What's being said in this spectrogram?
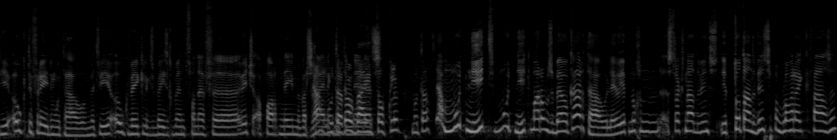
Die je ook tevreden moet houden. Met wie je ook wekelijks bezig bent. Van even, weet je, apart nemen Ja, waarschijnlijk. moet met dat ook bij een topclub? Moet dat? Ja, moet niet. Moet niet. Maar om ze bij elkaar te houden, Leo. Je hebt nog een, straks na de winst. Je hebt tot aan de winst op een belangrijke fase.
